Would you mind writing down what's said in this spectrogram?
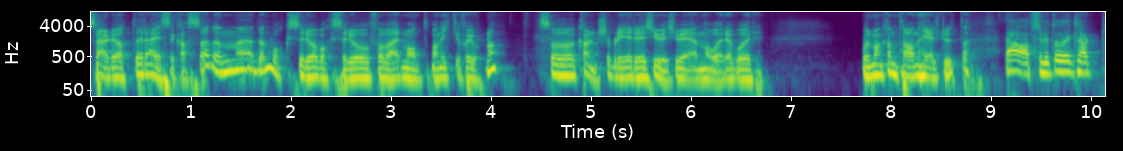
så er det jo at reisekassa den, den vokser jo og vokser jo for hver måned man ikke får gjort noe. Så kanskje blir 2021 året hvor hvor man kan ta den helt ut. Da. Ja, absolutt. og det er klart,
